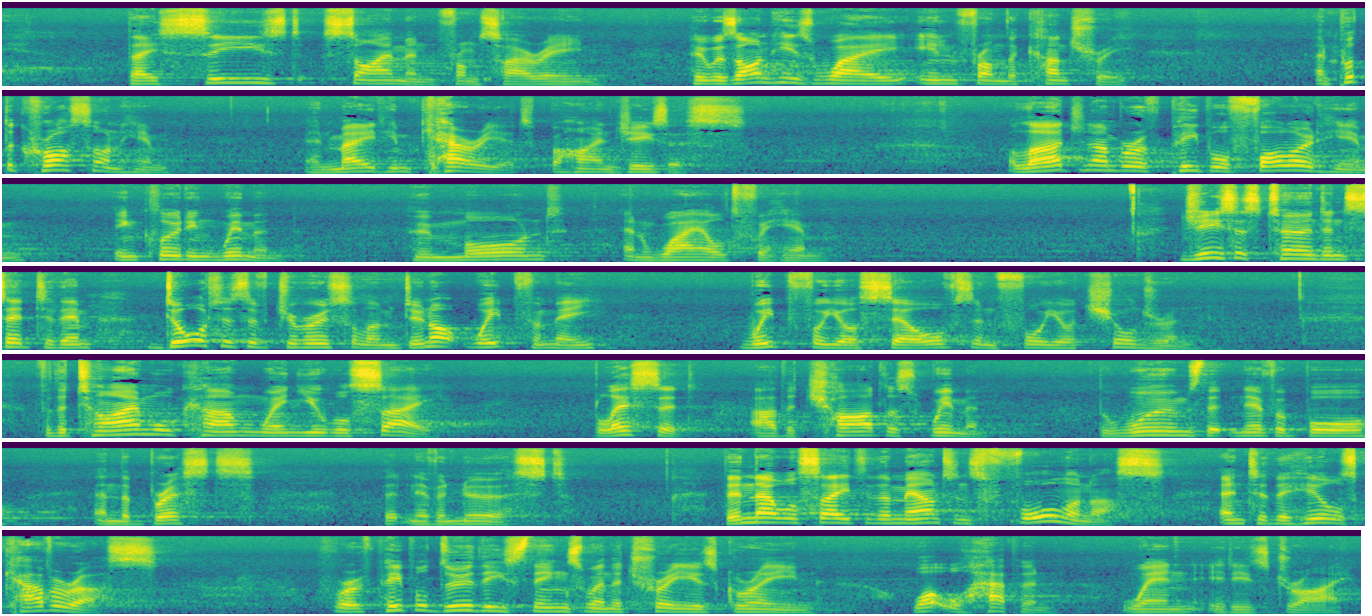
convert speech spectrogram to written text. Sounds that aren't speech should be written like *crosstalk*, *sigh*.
they seized Simon from Cyrene who was on his way in from the country, and put the cross on him and made him carry it behind Jesus. A large number of people followed him, including women who mourned and wailed for him. Jesus turned and said to them, Daughters of Jerusalem, do not weep for me, weep for yourselves and for your children. For the time will come when you will say, Blessed are the childless women the wombs that never bore, and the breasts that never nursed. Then they will say to the mountains, Fall on us, and to the hills, Cover us. For if people do these things when the tree is green, what will happen when it is dry?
